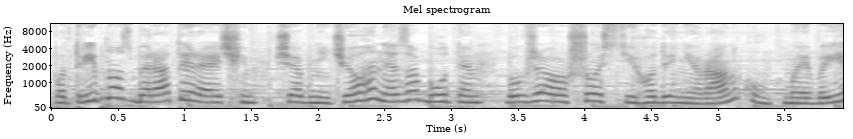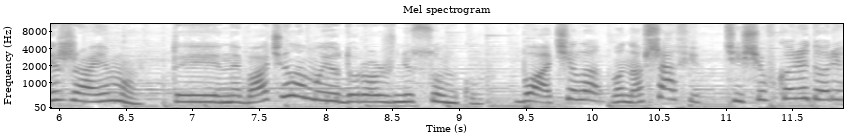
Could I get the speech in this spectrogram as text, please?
Потрібно збирати речі, щоб нічого не забути. Бо вже о 6 годині ранку ми виїжджаємо. Ти не бачила мою дорожню сумку? Бачила, вона в шафі, чи що в коридорі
